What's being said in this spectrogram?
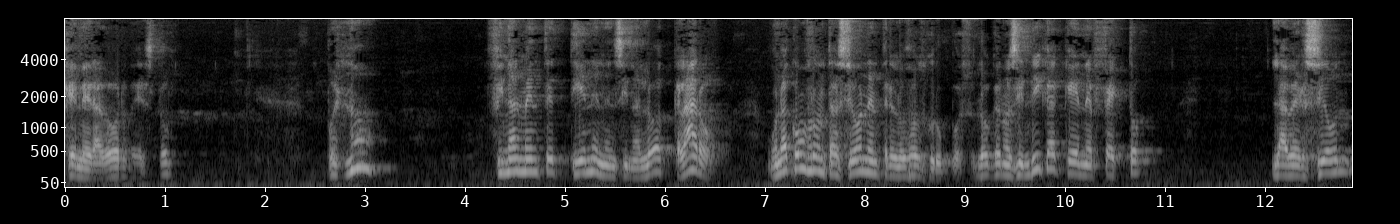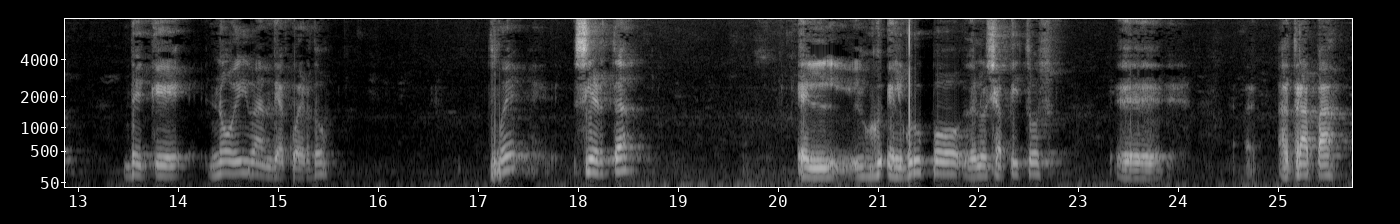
generador de esto, pues no. Finalmente tienen en Sinaloa, claro, una confrontación entre los dos grupos, lo que nos indica que en efecto la versión de que no iban de acuerdo fue cierta, el, grupo de los chapitos eh, atrapa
